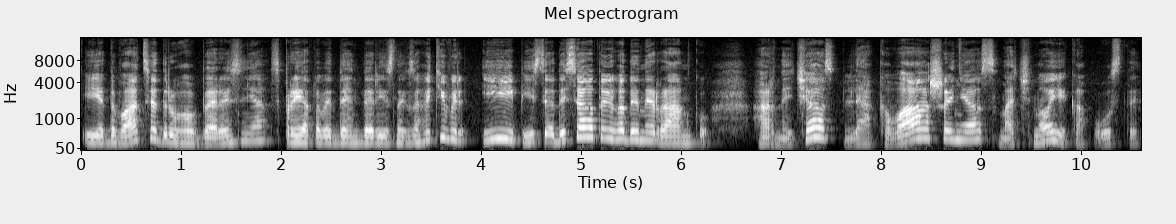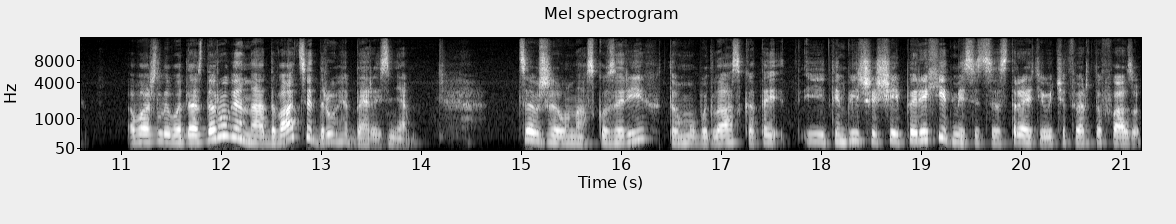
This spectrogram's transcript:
І 22 березня сприятливий день для різних заготівель, і після 10 години ранку гарний час для квашення смачної капусти. Важливо для здоров'я на 22 березня. Це вже у нас козиріг, тому, будь ласка, та і тим більше ще й перехід місяця з 3 у 4 фазу.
